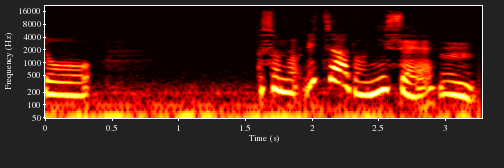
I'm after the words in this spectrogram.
とそのリチャード2世うん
